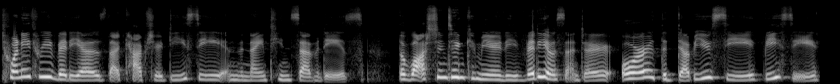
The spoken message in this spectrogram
23 videos that capture DC in the 1970s. The Washington Community Video Center, or the WCVC,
